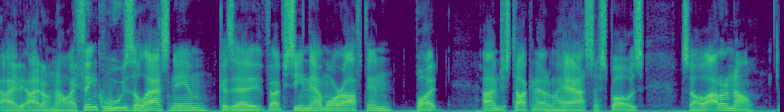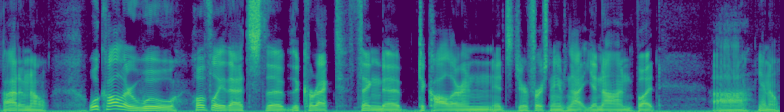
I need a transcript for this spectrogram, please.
I, I don't know. I think Wu's the last name because I've I've seen that more often, but I'm just talking out of my ass, I suppose. So I don't know. I don't know. We'll call her Wu. Hopefully that's the the correct thing to to call her, and it's her first name's not Yanan, but uh, you know,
